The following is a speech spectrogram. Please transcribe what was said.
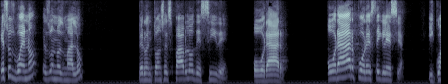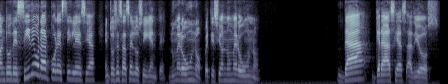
eso es bueno, eso no es malo. Pero entonces Pablo decide orar, orar por esta iglesia. Y cuando decide orar por esta iglesia, entonces hace lo siguiente. Número uno, petición número uno. Da gracias a Dios.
